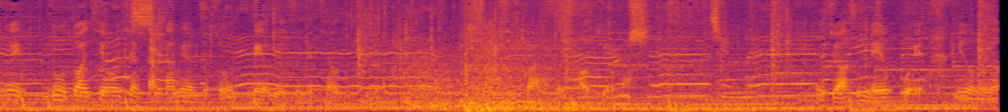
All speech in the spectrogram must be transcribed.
因为如果断线会像刚刚那样子说没有人真的跳出很奇怪啊等好久了最主要是没有鬼没有人要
